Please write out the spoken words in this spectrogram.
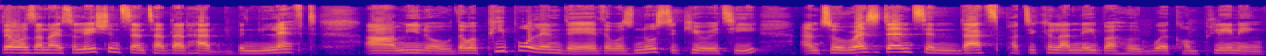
there was an isolation center that had been left. Um, you know, there were people in there, there was no security. And so residents in that particular neighborhood were complaining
